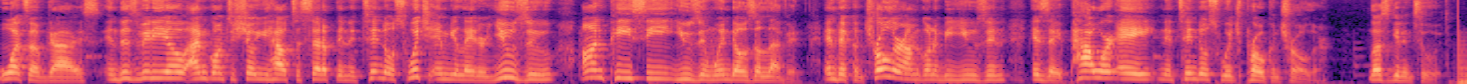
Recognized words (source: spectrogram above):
What's up guys? In this video, I'm going to show you how to set up the Nintendo Switch emulator Yuzu on PC using Windows 11. And the controller I'm going to be using is a Power A Nintendo Switch Pro controller. Let's get into it.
